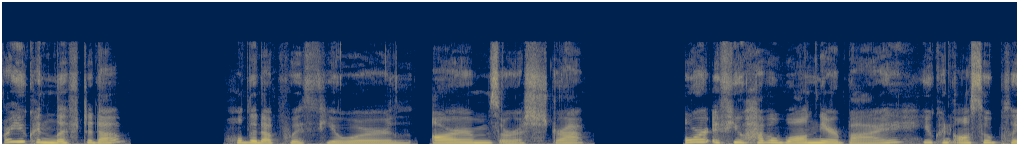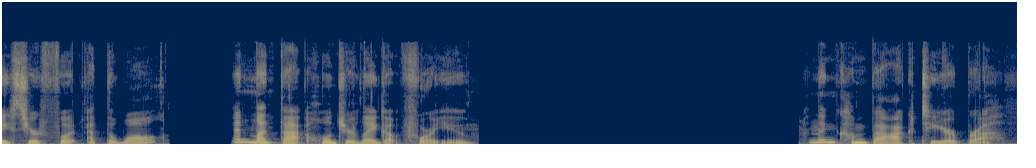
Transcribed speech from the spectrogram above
or you can lift it up, hold it up with your arms or a strap. Or if you have a wall nearby, you can also place your foot at the wall and let that hold your leg up for you. And then come back to your breath.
